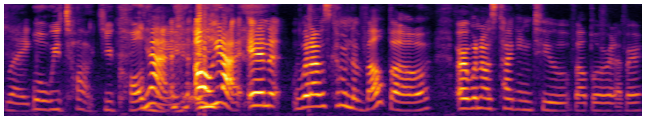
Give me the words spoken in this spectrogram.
Like Well, we talked. You called yeah. me. oh yeah. And when I was coming to Valpo, or when I was talking to Valpo or whatever,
